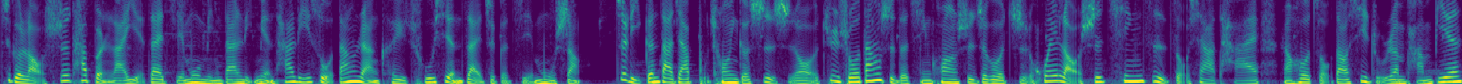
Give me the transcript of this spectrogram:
这个老师他本来也在节目名单里面，他离。理所当然可以出现在这个节目上。这里跟大家补充一个事实哦，据说当时的情况是，这个指挥老师亲自走下台，然后走到系主任旁边，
